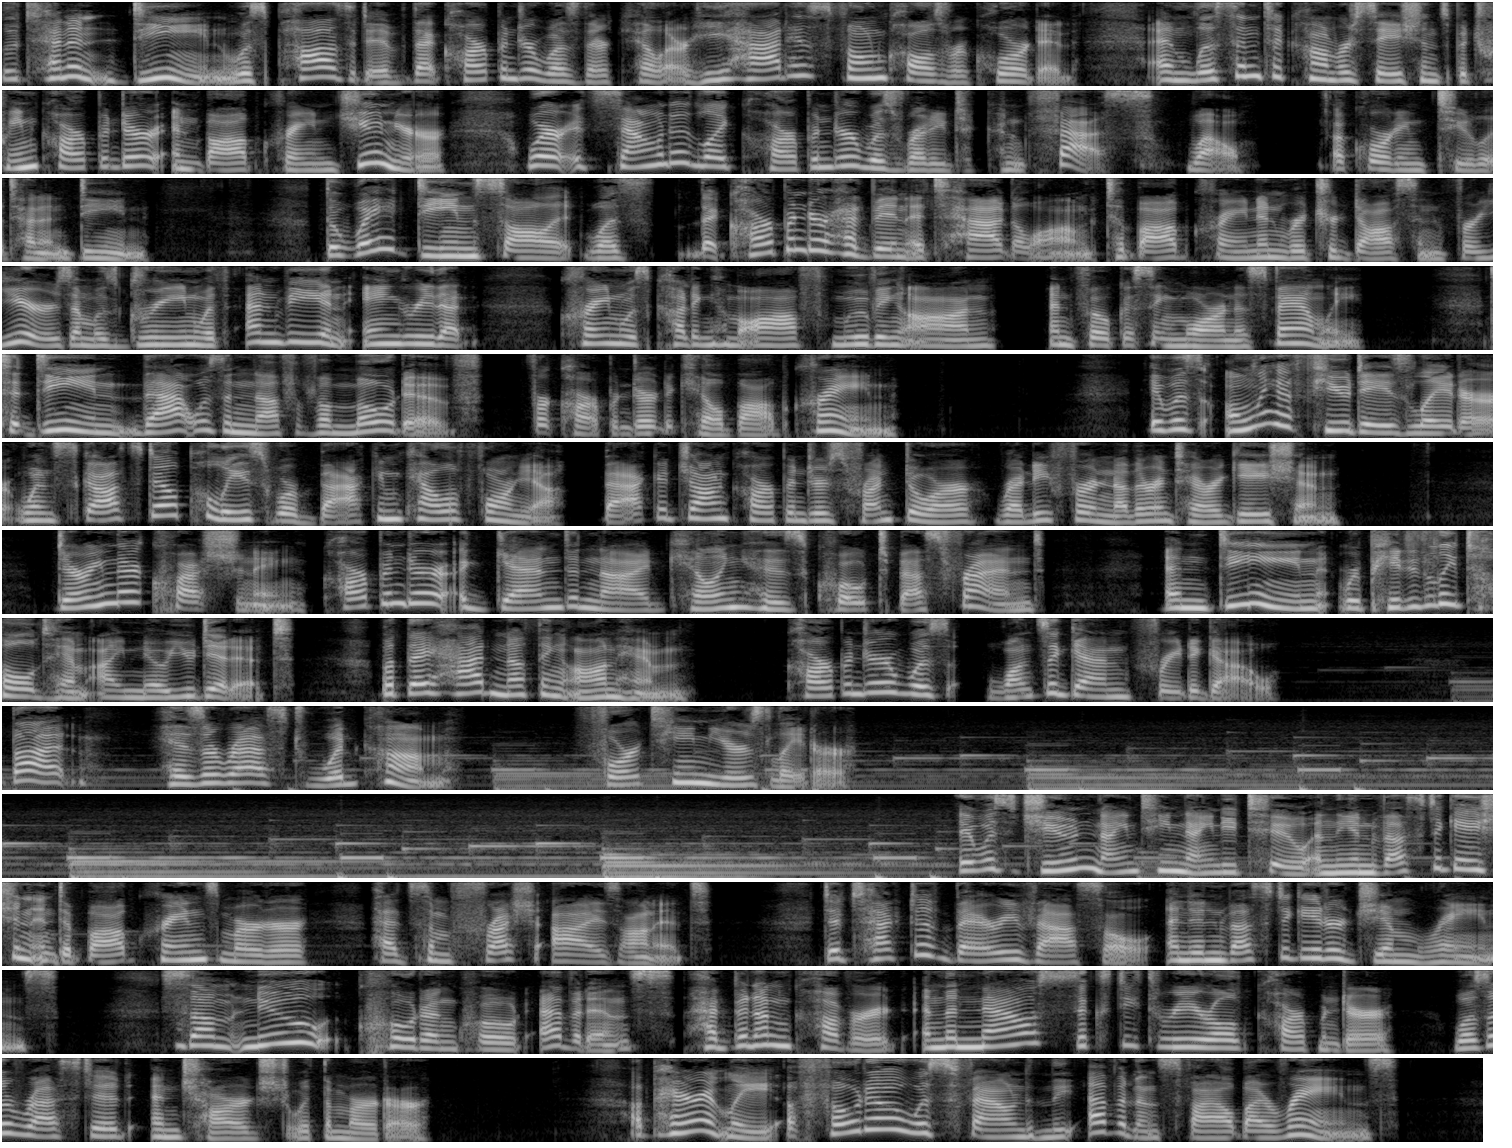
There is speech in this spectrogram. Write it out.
Lieutenant Dean was positive that Carpenter was their killer. He had his phone calls recorded and listened to conversations between Carpenter and Bob Crane Jr., where it sounded like Carpenter was ready to confess. Well, according to Lieutenant Dean. The way Dean saw it was that Carpenter had been a tag along to Bob Crane and Richard Dawson for years and was green with envy and angry that Crane was cutting him off, moving on, and focusing more on his family. To Dean, that was enough of a motive for Carpenter to kill Bob Crane. It was only a few days later when Scottsdale police were back in California, back at John Carpenter's front door, ready for another interrogation. During their questioning, Carpenter again denied killing his quote best friend, and Dean repeatedly told him, I know you did it. But they had nothing on him. Carpenter was once again free to go. But his arrest would come 14 years later. It was June 1992, and the investigation into Bob Crane's murder had some fresh eyes on it. Detective Barry Vassell and investigator Jim Raines. Some new quote unquote evidence had been uncovered, and the now 63 year old carpenter was arrested and charged with the murder. Apparently, a photo was found in the evidence file by Raines,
